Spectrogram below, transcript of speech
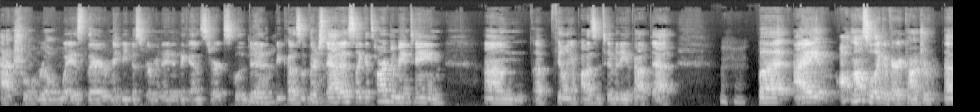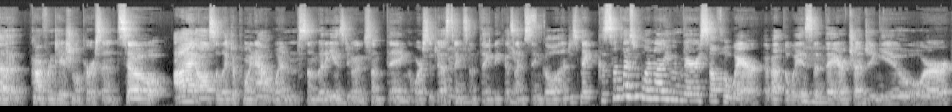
actual real ways they're maybe discriminated against or excluded yeah. because of their yeah. status. Like it's hard to maintain um, a feeling of positivity about that. Mm-hmm. But I, I'm also like a very contra- uh, confrontational person. So I also like to point out when somebody is doing something or suggesting Mhm. something because I'm single and just make, because sometimes people are not even very self aware about the ways Mhm. that they are judging you or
